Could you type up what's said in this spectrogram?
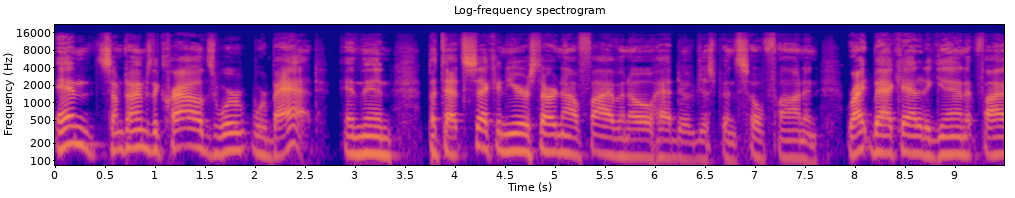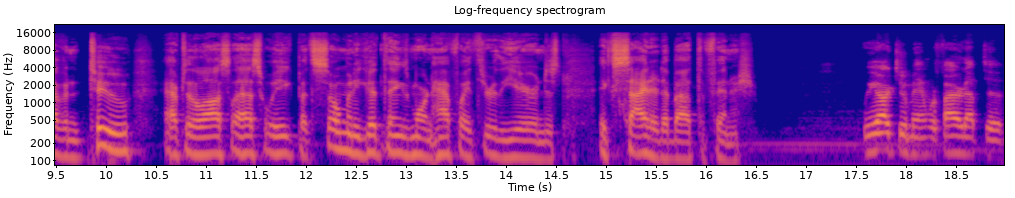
and sometimes the crowds were were bad. And then, but that second year, starting out five and zero, had to have just been so fun, and right back at it again at five and two after the loss last week. But so many good things more than halfway through the year, and just excited about the finish. We are too, man. We're fired up to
